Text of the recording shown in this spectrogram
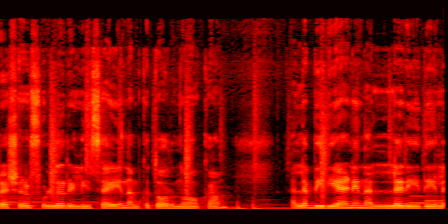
പ്രഷർ ഫുള്ള് റിലീസായി നമുക്ക് തുറന്നു നോക്കാം. നല്ല ബിരിയാണി നല്ല രീതിയിൽ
